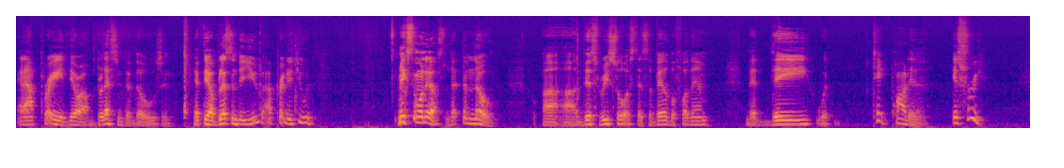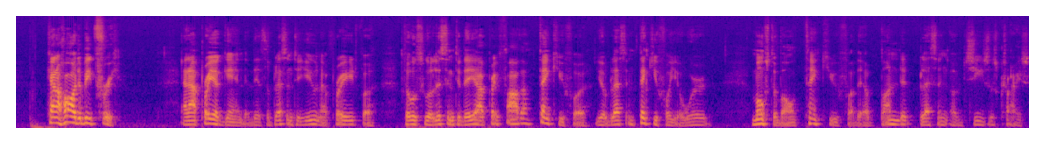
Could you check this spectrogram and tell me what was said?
And I pray they are a blessing to those. And if they are a blessing to you, I pray that you would make someone else, let them know uh, uh, this resource that's available for them, that they would take part in it. It's free. Kind of hard to be free. And I pray again that it's a blessing to you. And I pray for those who are listening today. I pray, Father, thank you for your blessing. Thank you for your word. Most of all, thank you for the abundant blessing of Jesus Christ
